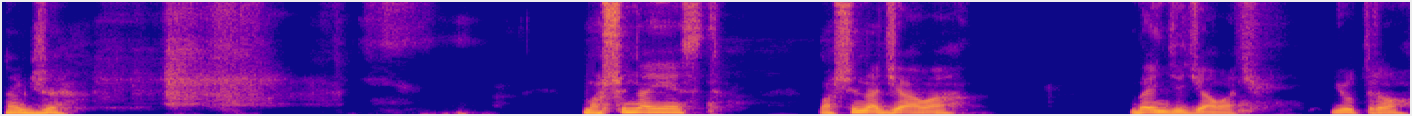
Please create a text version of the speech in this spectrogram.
Także maszyna jest, maszyna działa, będzie działać. Jutro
